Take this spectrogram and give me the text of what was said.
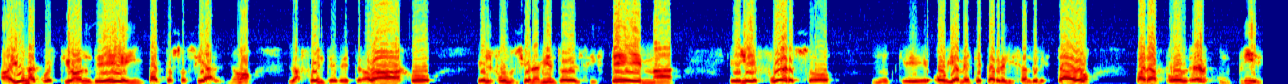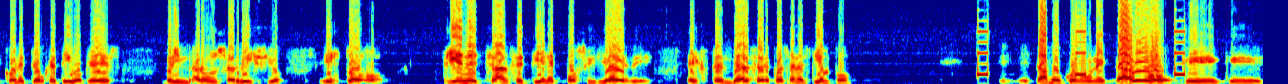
hay una cuestión de impacto social, ¿no? Las fuentes de trabajo, el funcionamiento del sistema, el esfuerzo que obviamente está realizando el Estado para poder cumplir con este objetivo que es brindar un servicio. Esto tiene chance, tiene posibilidades de extenderse después en el tiempo estamos con un Estado que,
